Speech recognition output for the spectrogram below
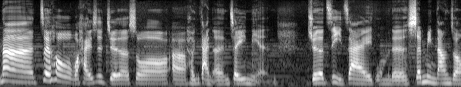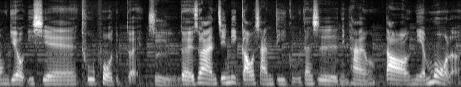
那最后，我还是觉得说，呃，很感恩这一年，觉得自己在我们的生命当中也有一些突破，对不对？是，对。虽然经历高山低谷，但是你看到年末了，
